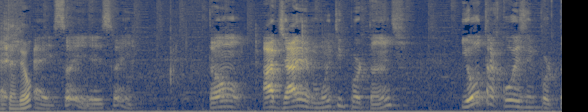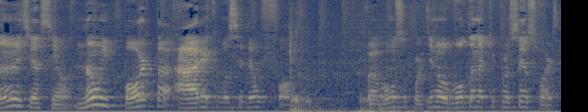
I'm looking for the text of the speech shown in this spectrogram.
é, entendeu? É isso aí, é isso aí. Então, a Agile é muito importante e outra coisa importante é assim, ó, não importa a área que você deu foco. Vamos supor, de novo, voltando aqui para o Salesforce.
